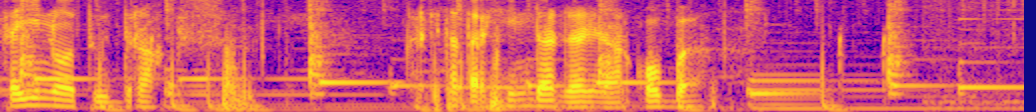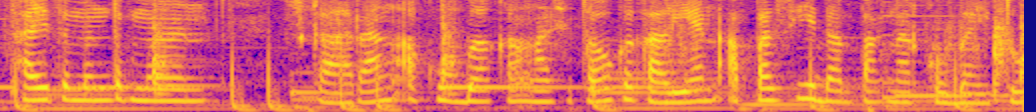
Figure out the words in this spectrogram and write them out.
say no to drugs. Agar kita terhindar dari narkoba Hai teman-teman, sekarang aku bakal ngasih tahu ke kalian apa sih dampak narkoba itu.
